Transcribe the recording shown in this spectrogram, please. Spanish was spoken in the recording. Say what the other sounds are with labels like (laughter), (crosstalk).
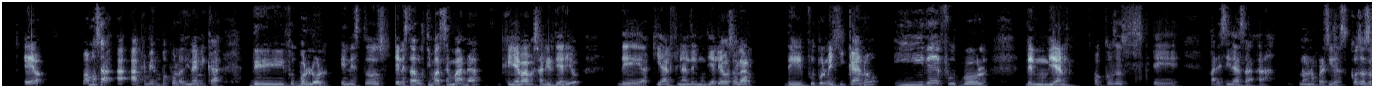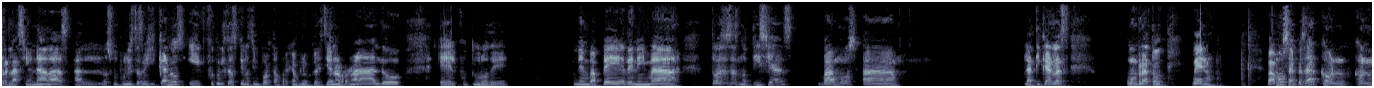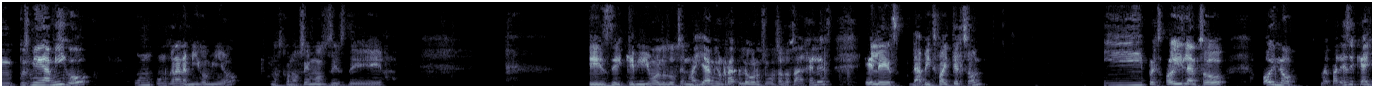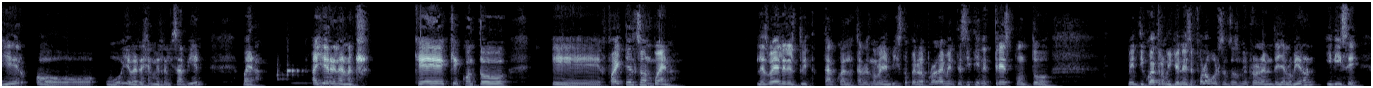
vamos a, a, cambiar un poco la dinámica de Fútbol LOL en, estos, en esta última semana, que ya va a salir diario, de aquí al final del Mundial. Y vamos a hablar de fútbol mexicano y de fútbol del mundial, o cosas eh, parecidas a, no, no parecidas, cosas relacionadas a los futbolistas mexicanos y futbolistas que nos importan, por ejemplo, Cristiano Ronaldo, el futuro de, de Mbappé, de Neymar, todas esas noticias, vamos a platicarlas un ratote. Bueno, vamos a empezar con, con pues, mi amigo, un, un gran amigo mío, nos conocemos desde desde que vivimos los dos en Miami un rato, luego nos fuimos a Los Ángeles. Él es David Feitelson. Y pues hoy lanzó, hoy no, me parece que ayer o hoy, a ver, déjenme revisar bien. Bueno, ayer en la noche. ¿Qué, qué contó eh? Bueno, les voy a leer el tweet tal cual, tal vez no lo hayan visto, pero probablemente sí tiene 3.24 millones de followers, entonces muy probablemente ya lo vieron. Y dice,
